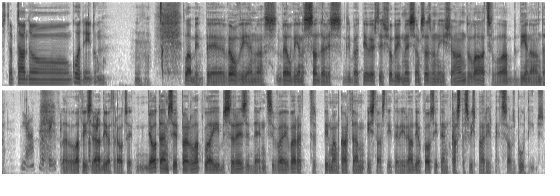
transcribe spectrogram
starp tādu godīgumu. Mm -hmm. Labi, pie vēl vienas, vēl vienas sadaļas gribētu pievērsties. Šobrīd mēs esam sazvanījuši Andu Lāci. Labdien, Anda! Jā, labrīt. Latvijas rādio traucēt. Jautājums ir par labklājības rezidenci. Vai varat pirmām kārtām izstāstīt arī radio klausītājiem, kas tas vispār ir pēc savas būtības?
